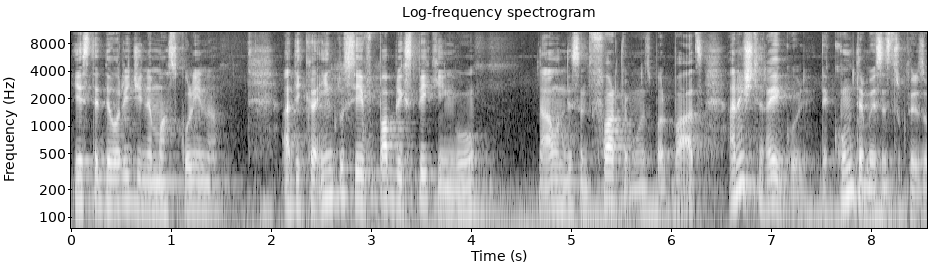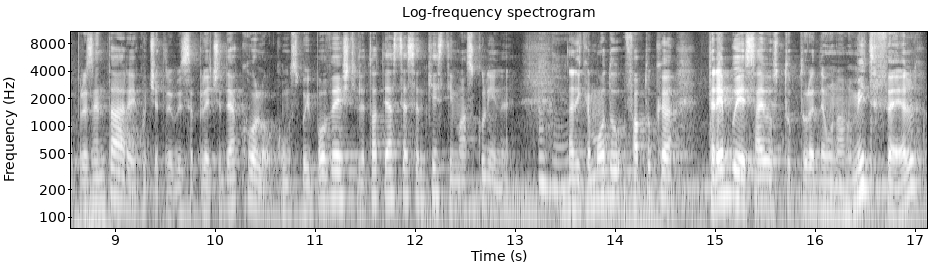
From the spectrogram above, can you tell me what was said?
este de origine masculină. Adică inclusiv public speaking-ul, da, unde sunt foarte mulți bărbați, are niște reguli de cum trebuie să structurezi o prezentare, cu ce trebuie să plece de acolo, cum spui poveștile, toate astea sunt chestii masculine. Uh-huh. Adică modul, faptul că trebuie să ai o structură de un anumit fel,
